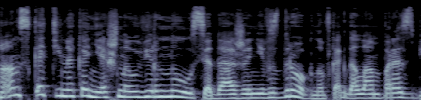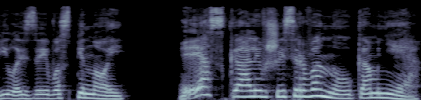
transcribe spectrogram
Он, скотина, конечно, увернулся, даже не вздрогнув, когда лампа разбилась за его спиной. И, оскалившись, рванул ко мне.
